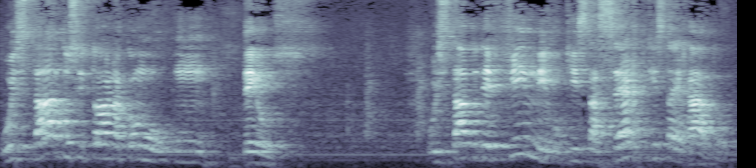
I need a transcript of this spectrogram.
O Estado se torna como um Deus. O Estado define o que está certo e o que está errado.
